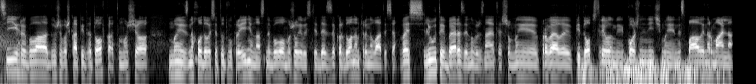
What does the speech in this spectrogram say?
Ці ігри була дуже важка підготовка, тому що ми знаходилися тут в Україні. У нас не було можливості десь за кордоном тренуватися. Весь лютий, березень. Ну ви ж знаєте, що ми провели під обстрілами. Кожну ніч ми не спали нормально.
